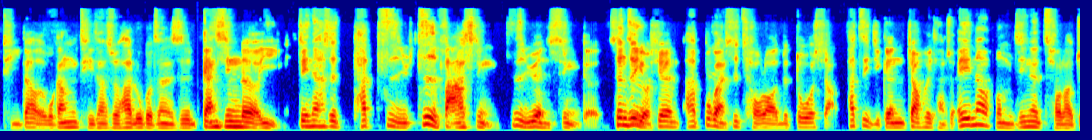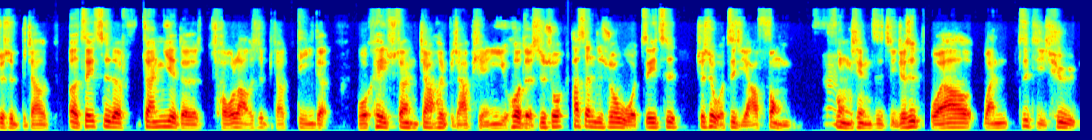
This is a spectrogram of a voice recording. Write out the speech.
提到的，我刚刚提到说他如果真的是甘心乐意，今天他是他自自发性、自愿性的，甚至有些人他不管是酬劳的多少，他自己跟教会谈说，哎，那我们今天的酬劳就是比较呃这次的专业的酬劳是比较低的。我可以算教会比较便宜，或者是说，他甚至说我这一次就是我自己要奉奉献自己，就是我要玩自己去，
